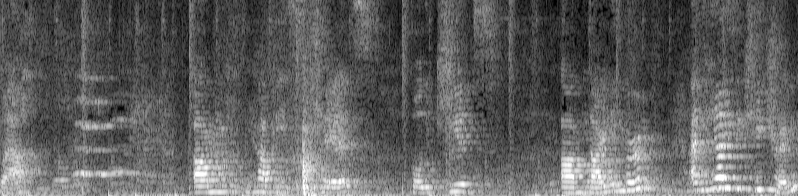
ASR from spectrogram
Wow. Um, we have these chairs for the kids' um, dining room, and here is the kitchen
